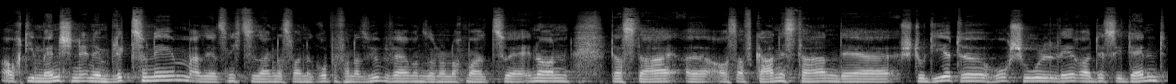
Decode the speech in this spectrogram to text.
auch die Menschen in den Blick zu nehmen, also jetzt nicht zu sagen, das war eine Gruppe von Asylbewerbern, sondern nochmal zu erinnern, dass da äh, aus Afghanistan der studierte Hochschullehrer Dissident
